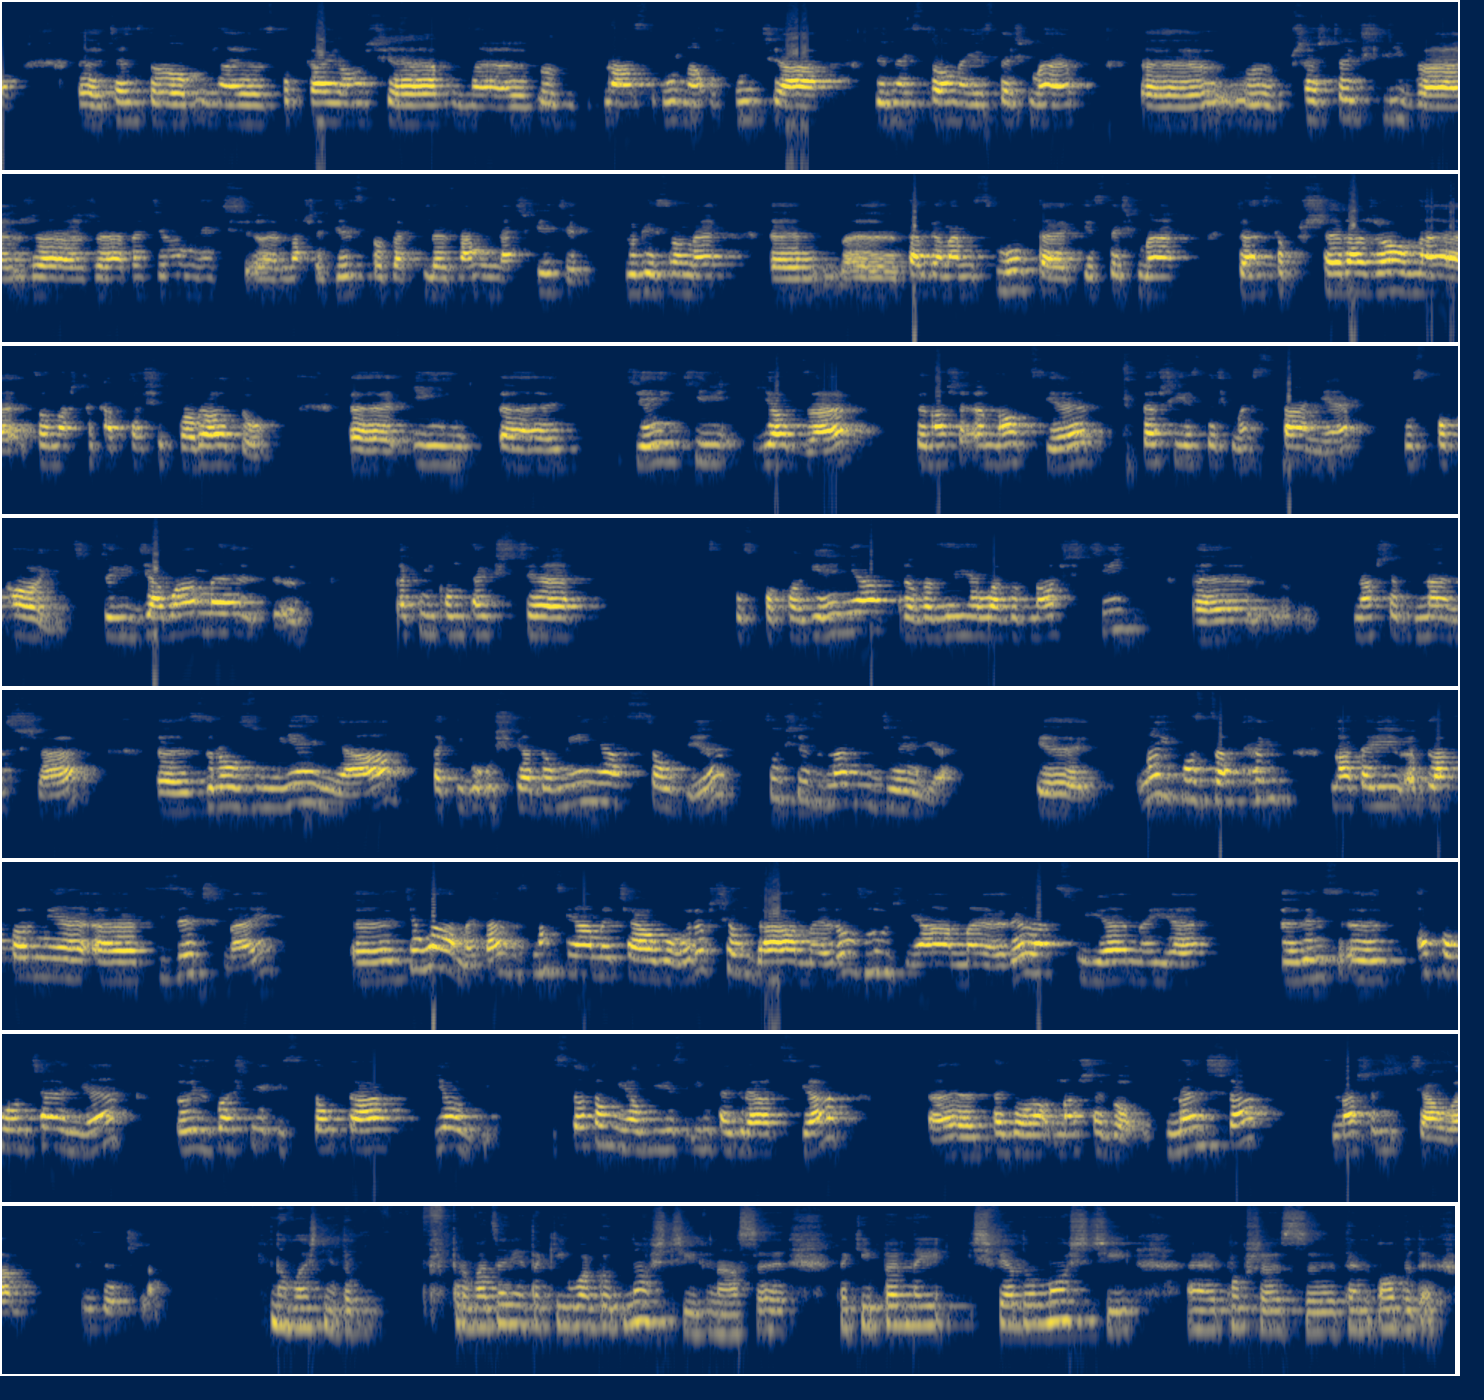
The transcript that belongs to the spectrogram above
e, często e, spotkają się w nas różne uczucia. Z jednej strony jesteśmy przeszczęśliwe, że, że będziemy mieć nasze dziecko za chwilę z nami na świecie. Z drugiej strony targa nami smutek, jesteśmy często przerażone, co nas czeka w czasie porodu. E, I e, dzięki jodze te nasze emocje też jesteśmy w stanie uspokoić. Czyli działamy w takim kontekście uspokojenia, prowadzenia łagodności w e, nasze wnętrze, zrozumienia, takiego uświadomienia sobie, co się z nami dzieje. No i poza tym na tej platformie e, fizycznej e, działamy, tak? Wzmacniamy ciało, rozciągamy, rozluźniamy, relaksujemy je. Więc to połączenie to jest właśnie istota jogi. Istotą jogi jest integracja tego naszego wnętrza z naszym ciałem fizycznym. No właśnie, to wprowadzenie takiej łagodności w nas, e, takiej pewnej świadomości e, poprzez e, ten oddech.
